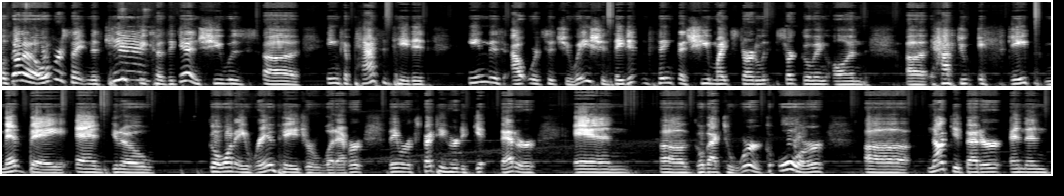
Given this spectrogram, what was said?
it's not an oversight in this case because again, she was uh, incapacitated in this outward situation. They didn't think that she might start start going on, uh, have to escape medbay and you know go on a rampage or whatever. They were expecting her to get better and uh, go back to work or uh, not get better and then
